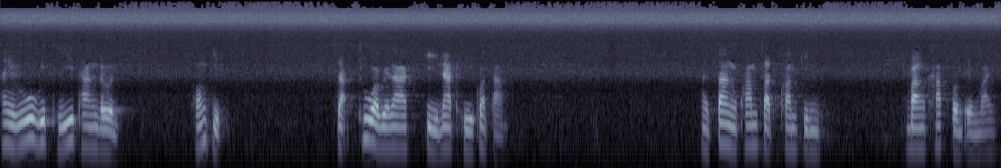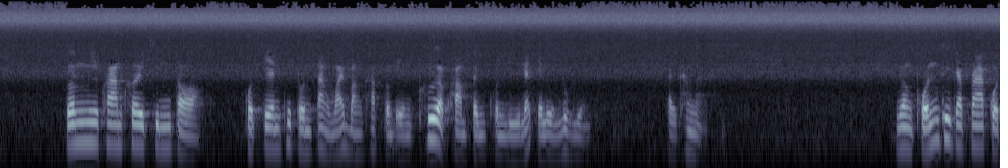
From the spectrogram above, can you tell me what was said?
ให้รู้วิถีทางเดินของจิต จะชั่วเวลากี่นาทีก็ตาม ให้ตั้งความสัตย์ความจริง บังคับตนเองไว้ จนมีความเคยชินต่อกฎเกณฑ์ที่ตนตั้งไว้บังคับตนเองเพื่อความเป็นคนดีและเจริญรุ่งเรืองไปข้างหน้าเรื่องผลที่จะปรากฏ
